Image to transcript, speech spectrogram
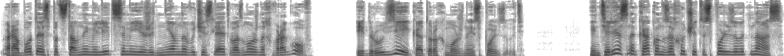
«Работая с подставными лицами, ежедневно вычисляет возможных врагов и друзей, которых можно использовать. Интересно, как он захочет использовать нас.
